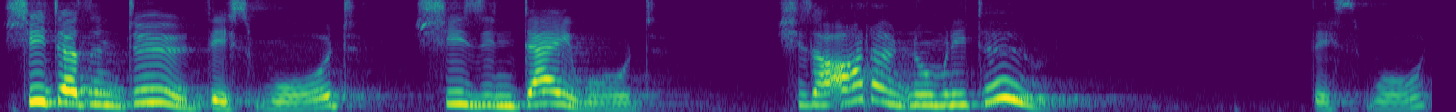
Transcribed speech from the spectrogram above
She doesn't do this ward, she's in day ward. She's like, I don't normally do this ward.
